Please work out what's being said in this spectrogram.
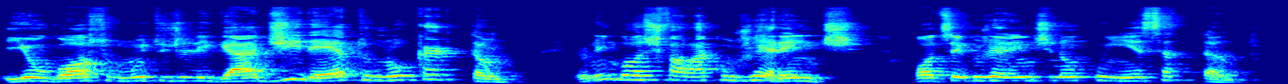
E eu gosto muito de ligar direto no cartão. Eu nem gosto de falar com o gerente. Pode ser que o gerente não conheça tanto.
